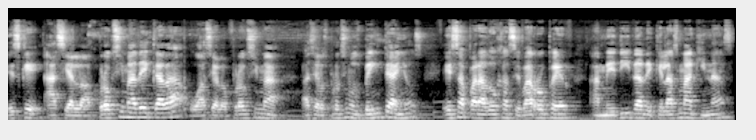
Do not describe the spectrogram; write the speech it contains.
es que hacia la próxima década o hacia la próxima hacia los próximos 20 años esa paradoja se va a romper a medida de que las máquinas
